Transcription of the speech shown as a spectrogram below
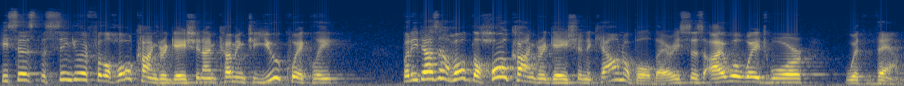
he says the singular for the whole congregation, I'm coming to you quickly. But he doesn't hold the whole congregation accountable there. He says, I will wage war with them.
